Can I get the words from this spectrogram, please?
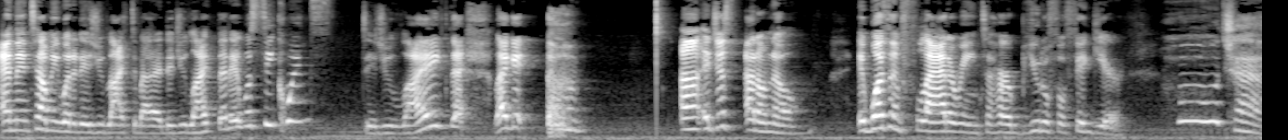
and then tell me what it is you liked about it. Did you like that it was sequins? Did you like that? Like it, Uh, it just, I don't know. It wasn't flattering to her beautiful figure. Ooh, child.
